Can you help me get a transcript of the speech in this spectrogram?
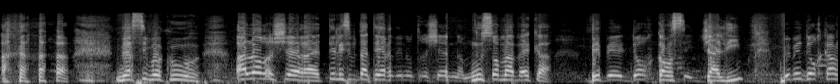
Merci beaucoup. Alors, chers téléspectateurs de notre chaîne, nous sommes avec Bébé Dorcans Djali. Bébé Dorcans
